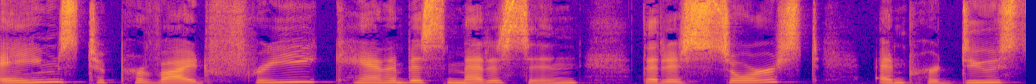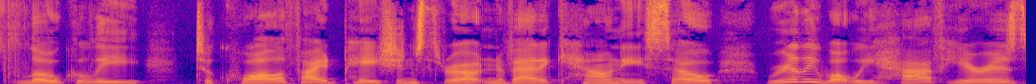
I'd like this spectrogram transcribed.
aims to provide free cannabis medicine that is sourced and produced locally to qualified patients throughout Nevada County. So, really, what we have here is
